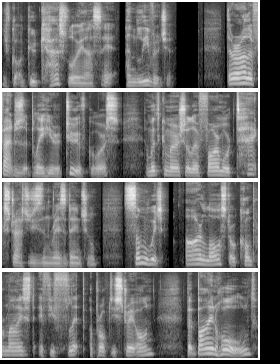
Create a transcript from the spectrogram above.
You've got a good cash flowing asset and leverage it. There are other factors at play here too, of course, and with commercial, there are far more tax strategies than residential, some of which are lost or compromised if you flip a property straight on, but buy and hold,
